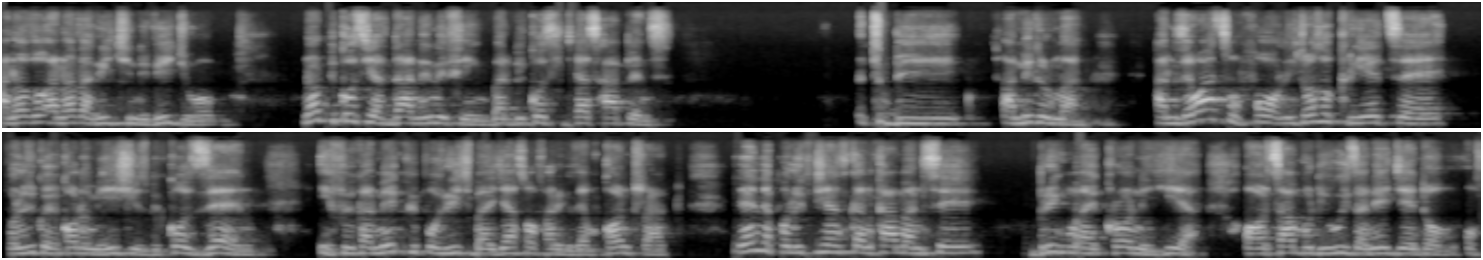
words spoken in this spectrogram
another another rich individual, not because he has done anything, but because he just happens to be a middleman. And the worst of all, it also creates uh, political economy issues because then if we can make people rich by just offering them contract, then the politicians can come and say, bring my crony here, or somebody who is an agent of, of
